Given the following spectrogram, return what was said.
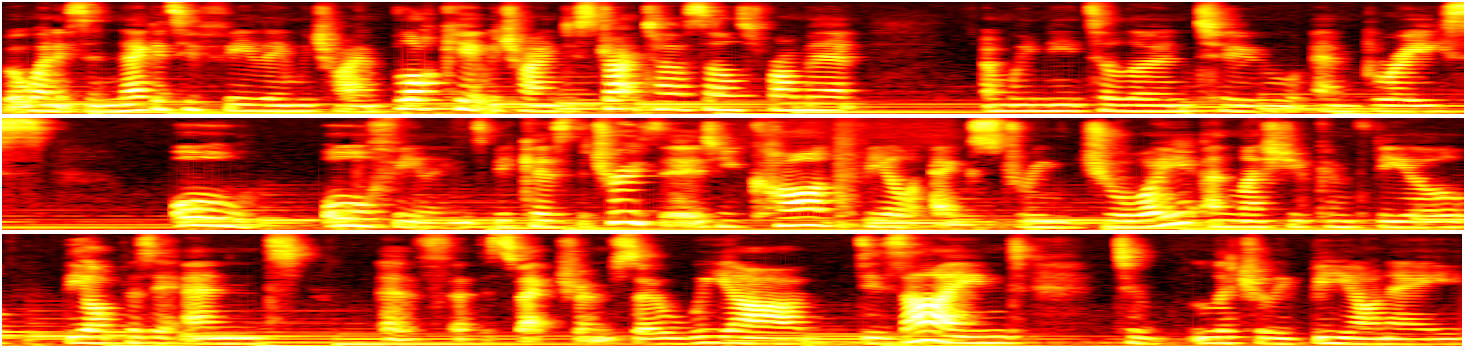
But when it's a negative feeling, we try and block it, we try and distract ourselves from it, and we need to learn to embrace all all feelings because the truth is you can't feel extreme joy unless you can feel the opposite end of, of the spectrum. So we are designed to literally be on a,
